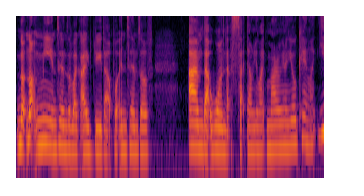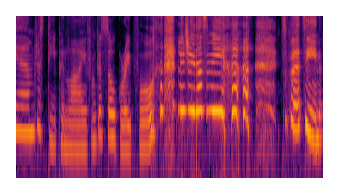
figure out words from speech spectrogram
Not not me in terms of like I do that, but in terms of I'm that one that sat down. You're like, Marion, are you okay? And like, yeah, I'm just deep in life. I'm just so grateful. Literally, that's me. it's 13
